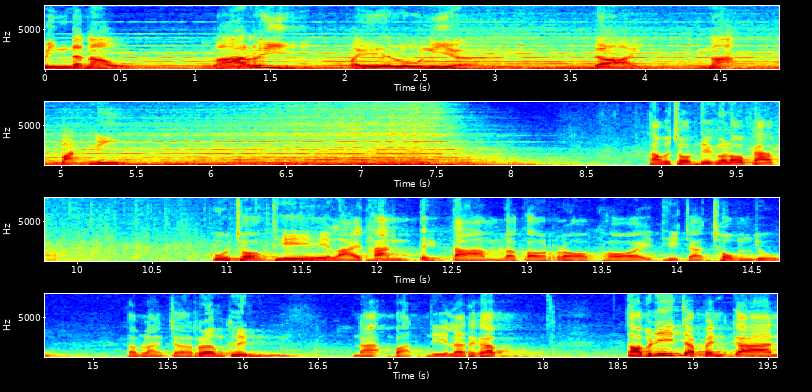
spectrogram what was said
มินดาเนา ลารีเปโลเนีย ได้ณบัดนี้ ท่านผู้ชมที่เคารพครับ คู่ชกที่หลายท่านติดตามแล้วก็รอคอยที่จะชมอยู่กำลังจะเริ่มขึ้นณบัดนี้แล้วนะครับ ต่อไปนี้จะเป็นการ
